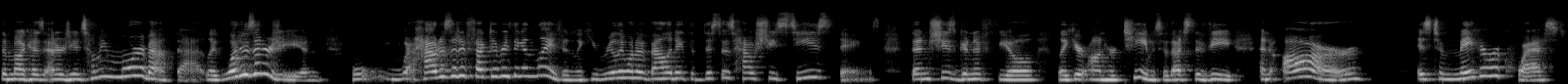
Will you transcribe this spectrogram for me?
the mug has energy and tell me more about that. Like what is energy and how does it affect everything in life? And like you really want to validate that this is how she sees things. Then she's going to feel like you're on her team. So that's the v. And r is to make a request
